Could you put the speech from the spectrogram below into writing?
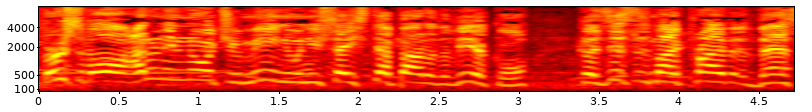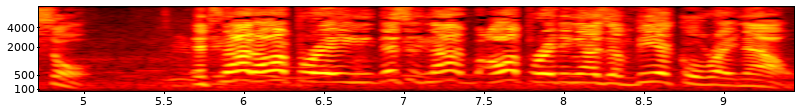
First of all, I don't even know what you mean when you say step out of the vehicle, because this is my private vessel. It's not operating, this is not operating as a vehicle right now.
